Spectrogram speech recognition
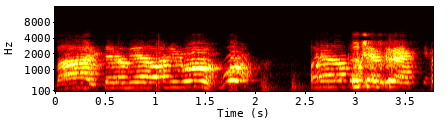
Bye. Cero miedo. Ánimo. Hola, loco. Muchas gracias.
